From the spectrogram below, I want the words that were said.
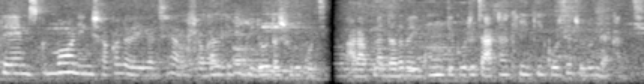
ফ্রেন্ডস গুড মর্নিং সকাল হয়ে গেছে। আর সকাল থেকে ভিডিওটা শুরু করছি। আর আপনার দাদাভাই ঘুম থেকে উঠে চাটা খেয়ে কী করছে চলুন দেখাচ্ছি।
